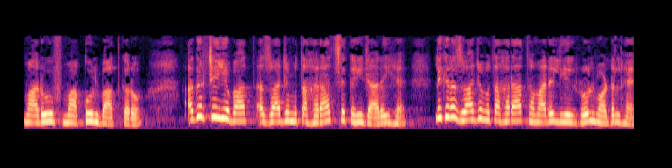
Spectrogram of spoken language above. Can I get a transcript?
معروف معقول بات کرو۔ اگرچہ یہ بات ازواج متحرات سے کہی جا رہی ہے، لیکن ازواج متحرات ہمارے لیے رول ماڈل ہے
